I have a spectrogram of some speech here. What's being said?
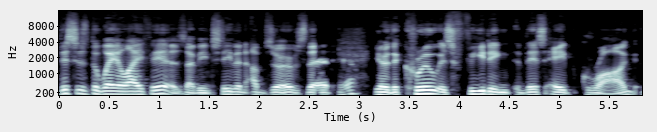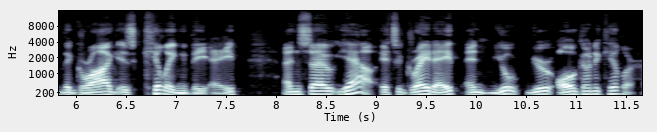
This is the way life is. I mean, Stephen observes that yeah. you know the crew is feeding this ape grog. The grog is killing the ape, and so yeah, it's a great ape, and you're you're all going to kill her.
